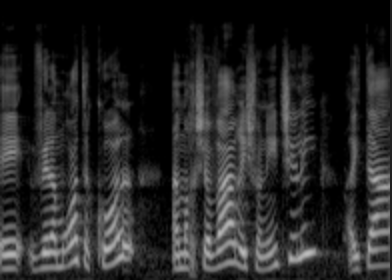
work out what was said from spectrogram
אה, ולמרות הכל, המחשבה הראשונית שלי הייתה,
